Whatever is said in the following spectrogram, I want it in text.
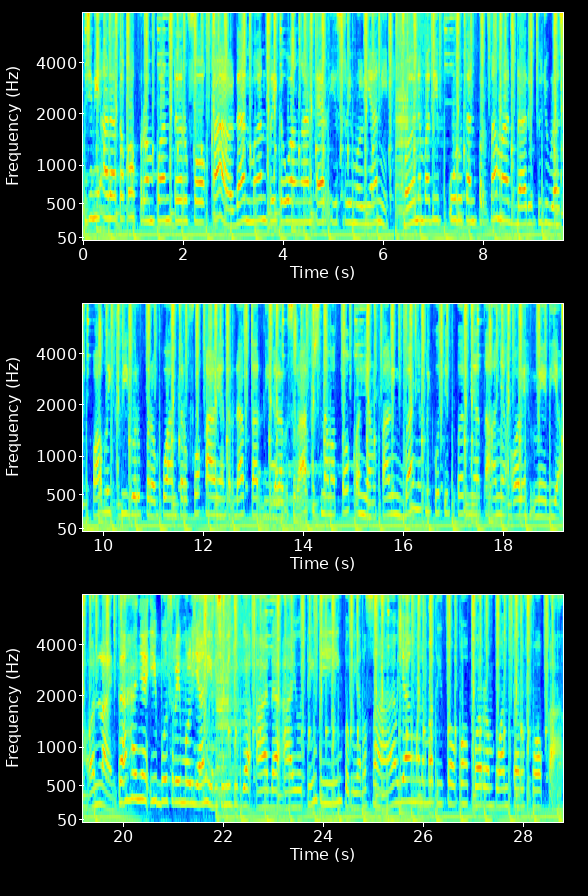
Di sini ada tokoh perempuan tervokal dan Menteri Keuangan RI Sri Mulyani menempati urutan pertama dari 17 public figure perempuan tervokal yang terdaftar di dalam 100 nama tokoh yang paling banyak dikutip pernyataannya oleh media online. Tak hanya Ibu Sri Mulyani, di sini juga ada Ayu Ting Ting, pemirsa yang menempati tokoh perempuan tervokal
